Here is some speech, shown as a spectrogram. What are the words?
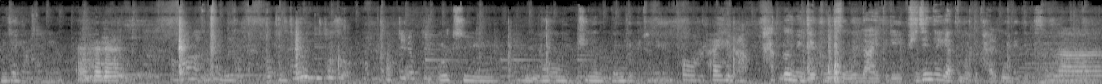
굉장히 하네요. 에헤헤. 엎드려, 엎드려. 옳지. 음, 귀는 너무 깨끗하네요. 어 다행이다 가끔 이제 그래서 온 아이들이 귀진들기 같은 거 이렇게 온 애들 있어요. 아.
